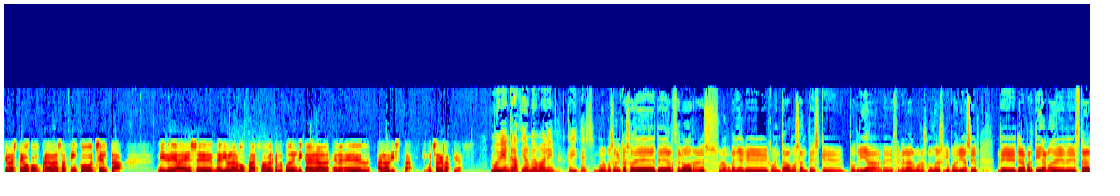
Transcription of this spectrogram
que las tengo compradas a 5,80 mi idea es eh, medio largo plazo. A ver qué me puede indicar el, el, el, analista. Y muchas gracias. Muy bien, gracias, muy amable. ¿Qué dices? Bueno, pues en el caso de, Arcelor es una compañía que comentábamos antes que podría eh, generar buenos números y que podría ser de, la partida, ¿no? de, estar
